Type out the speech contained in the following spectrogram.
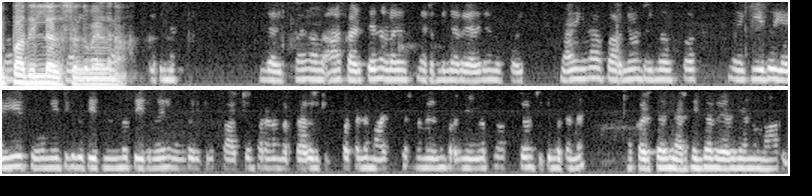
ഇപ്പൊ അതില്ല സിസ്റ്റർക്ക് വേദന. പിന്നെ ഇല്ല ഇപ്പൊ ആ കഴുത്തേന്നുള്ള ഞരമ്പിന്റെ വേദന പോയി. ഞാനിങ്ങനെ പറഞ്ഞുകൊണ്ടിരുന്നപ്പോ എനിക്ക് ഇത് ഈ സോമീറ്റിക്ക് ഇത് തിരുന്ന് തീരുന്നതിന് മുമ്പ് എനിക്ക് സാക്ഷ്യം ഭരണം കർത്താവ് എനിക്ക് ഇപ്പൊ തന്നെ മാറ്റി തരണമെന്ന് പറഞ്ഞ് ഞങ്ങൾ പ്രാർത്ഥിച്ചുകൊണ്ടിരിക്കുമ്പോ തന്നെ ആ കഴുത്തെ ഞരമ്പിന്റെ വേദന അങ്ങ് മാറി.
